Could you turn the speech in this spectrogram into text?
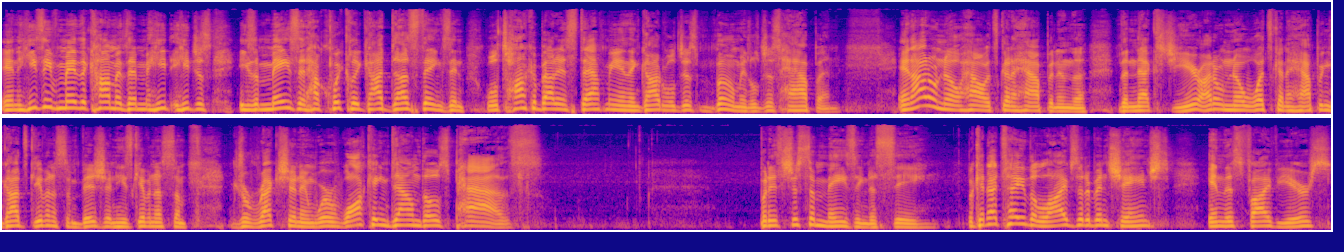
and he's even made the comment that he, he just, he's amazed at how quickly God does things. And we'll talk about it in staff meeting, and then God will just, boom, it'll just happen. And I don't know how it's going to happen in the, the next year. I don't know what's going to happen. God's given us some vision, He's given us some direction, and we're walking down those paths. But it's just amazing to see. But can I tell you the lives that have been changed in this five years?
